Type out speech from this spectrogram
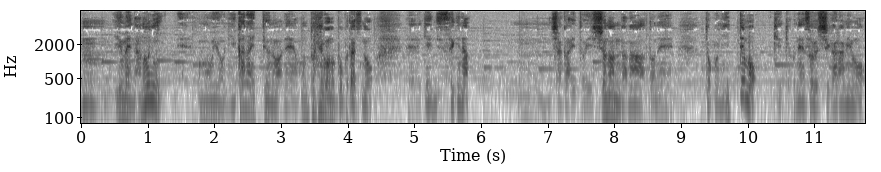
うん、夢なのに思うようにいかないっていうのはね、本当にこの僕たちの、えー、現実的な、うん、社会と一緒なんだなとね、どこに行っても結局ね、そういうしがらみも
